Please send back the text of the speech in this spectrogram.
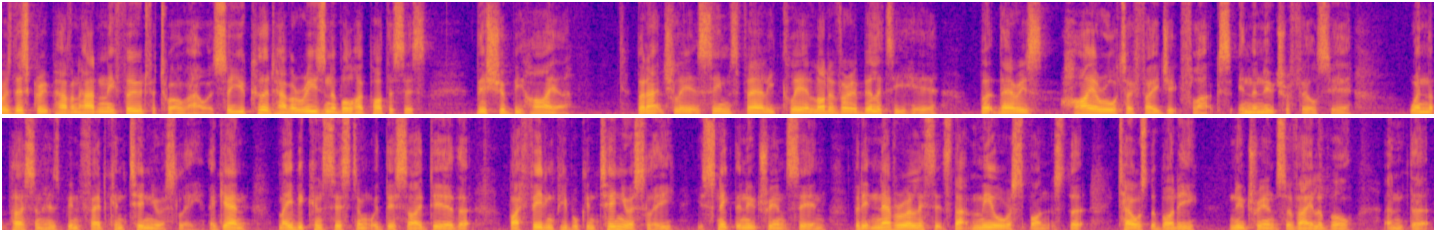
whereas this group haven't had any food for 12 hours. So you could have a reasonable hypothesis this should be higher. But actually, it seems fairly clear, a lot of variability here, but there is higher autophagic flux in the neutrophils here when the person has been fed continuously. Again, maybe consistent with this idea that by feeding people continuously, you sneak the nutrients in, but it never elicits that meal response that tells the body nutrients available and that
